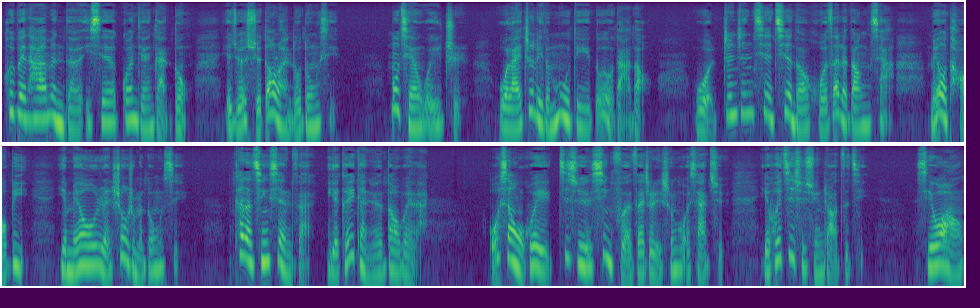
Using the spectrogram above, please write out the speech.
会被他们的一些观点感动，也觉得学到了很多东西。目前为止，我来这里的目的都有达到。我真真切切地活在了当下，没有逃避，也没有忍受什么东西。看得清现在，也可以感觉得到未来。我想我会继续幸福的在这里生活下去，也会继续寻找自己。希望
